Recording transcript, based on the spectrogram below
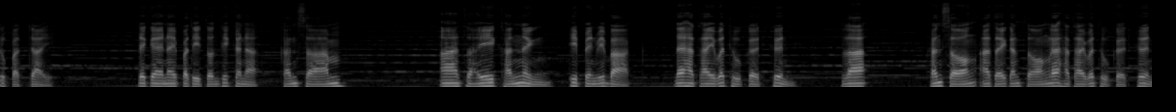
ตุปัจจัย ได้แก่ในปฏิสนธิขณะขันสามอาศัยขันหนึ่งที่เป็นวิบาก และหทัยวัตถุเกิดขึ้น ละ ขันสองอาศัยขันสองและหทัยวัตถุเกิดขึ้น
